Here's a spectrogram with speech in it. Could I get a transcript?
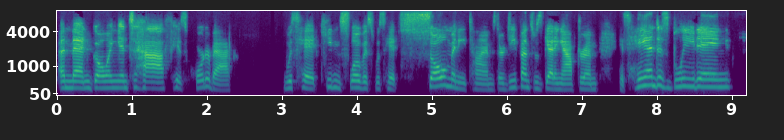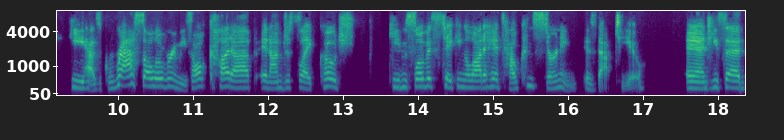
And then going into half, his quarterback was hit. Kedon Slovis was hit so many times. Their defense was getting after him. His hand is bleeding. He has grass all over him. He's all cut up. And I'm just like, coach, Kedon Slovis taking a lot of hits. How concerning is that to you? And he said,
